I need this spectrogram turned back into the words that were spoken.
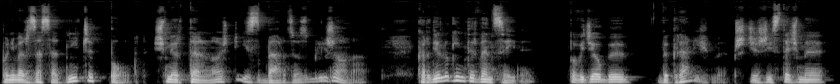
ponieważ zasadniczy punkt, śmiertelność, jest bardzo zbliżona. Kardiolog interwencyjny powiedziałby, wygraliśmy, przecież jesteśmy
